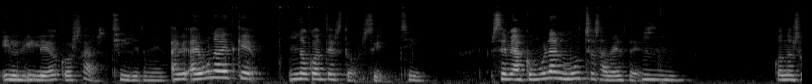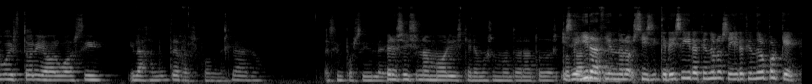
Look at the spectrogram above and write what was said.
y, Mm. y leo cosas. Sí, yo también. ¿Hay ¿Alguna vez que no contesto? Sí. Sí. Se me acumulan muchos a veces. Mm, Cuando subo historia o algo así y la gente te responde. claro. Es imposible. Pero sois un amor y os queremos un montón a todos. Y seguir haciéndolo. Si, si queréis seguir haciéndolo, seguir haciéndolo porque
